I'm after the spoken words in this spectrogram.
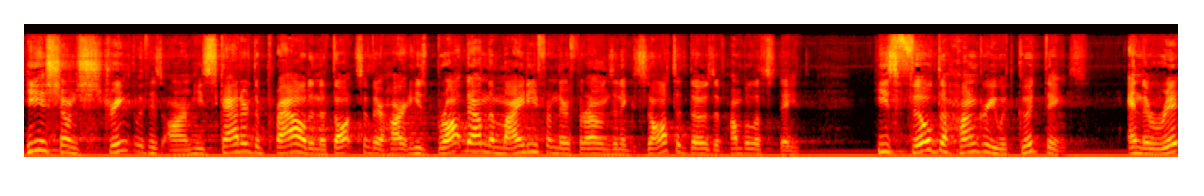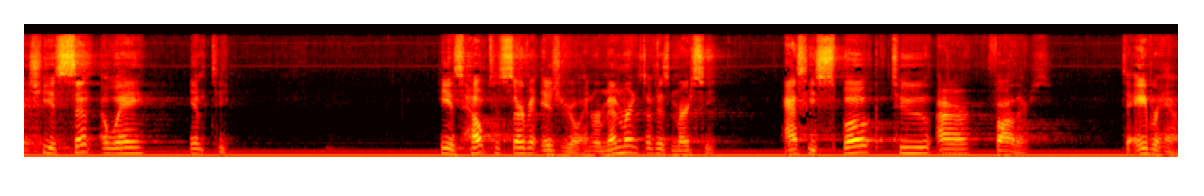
He has shown strength with his arm. He's scattered the proud in the thoughts of their heart. He's brought down the mighty from their thrones and exalted those of humble estate. He's filled the hungry with good things, and the rich he has sent away empty. He has helped his servant Israel in remembrance of his mercy, as he spoke to our fathers to Abraham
